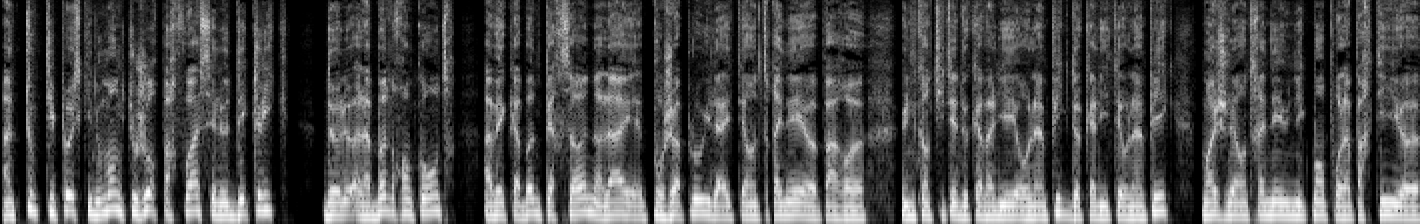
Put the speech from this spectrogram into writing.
un tout petit peu, ce qui nous manque toujours parfois, c'est le déclic de la bonne rencontre avec la bonne personne. Là, pour Japlou, il a été entraîné euh, par euh, une quantité de cavaliers olympiques, de qualité olympique. Moi, je l'ai entraîné uniquement pour la partie euh,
